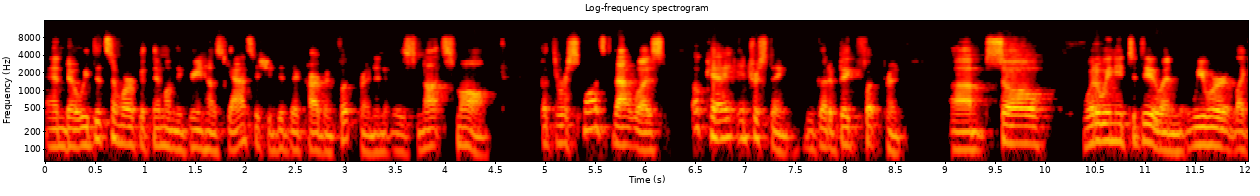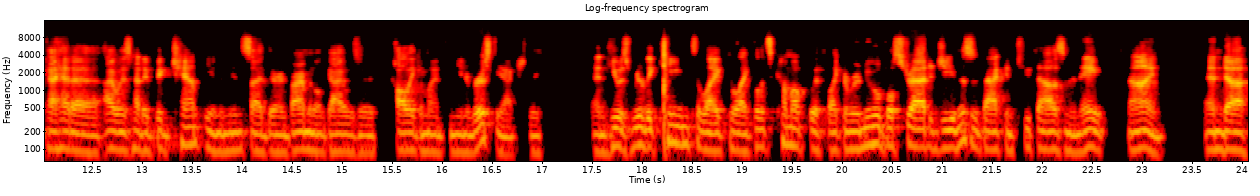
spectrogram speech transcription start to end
And uh, we did some work with them on the greenhouse gas issue, did their carbon footprint, and it was not small. But the response to that was, okay, interesting. We've got a big footprint. Um, so what do we need to do? And we were like, I had a, I was had a big champion and inside their environmental guy was a colleague of mine from university actually. And he was really keen to like, like, let's come up with like a renewable strategy. And this is back in 2008, nine. And, uh,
